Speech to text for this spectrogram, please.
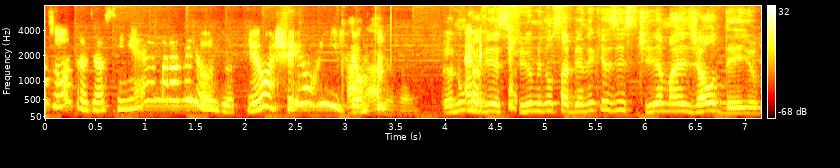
as outras. E assim é maravilhoso. Eu achei horrível. Caralho, velho. Eu nunca É bem- vi esse filme, não sabia nem que existia, mas já odeio.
